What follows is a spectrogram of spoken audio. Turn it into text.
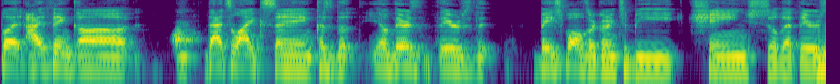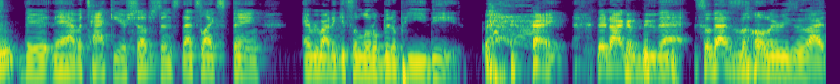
but I think uh that's like saying because the you know there's there's the baseballs are going to be changed so that there's Mm-hmm. they they have a tackier substance. That's like saying everybody gets a little bit of PED, right? They're not going to do that. So that's the only reason I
